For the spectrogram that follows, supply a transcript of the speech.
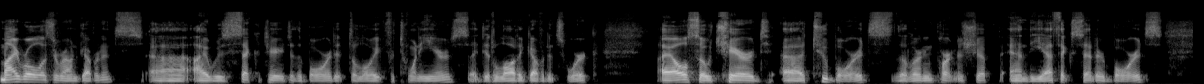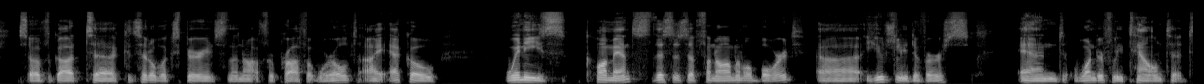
my role is around governance. Uh, I was secretary to the board at Deloitte for 20 years. I did a lot of governance work. I also chaired uh, two boards, the Learning Partnership and the Ethics Center boards. So I've got uh, considerable experience in the not-for-profit world. I echo Winnie's comments. This is a phenomenal board, uh, hugely diverse and wonderfully talented.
